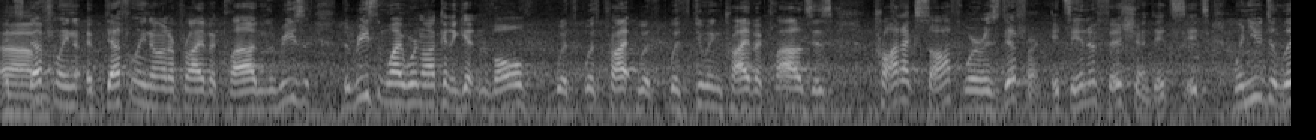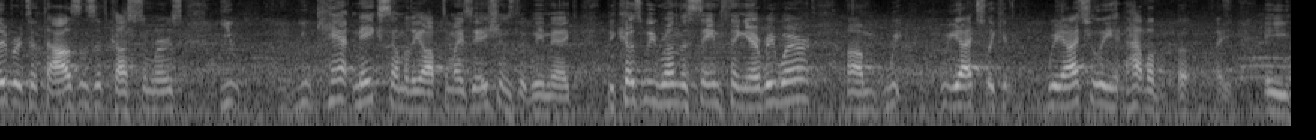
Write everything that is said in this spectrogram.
It's um, definitely, definitely not a private cloud, and the reason, the reason why we're not going to get involved with, with, with, with doing private clouds is product software is different. It's inefficient. It's, it's, when you deliver to thousands of customers, you, you can't make some of the optimizations that we make. Because we run the same thing everywhere, um, we, we, actually can, we actually have a, a, a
